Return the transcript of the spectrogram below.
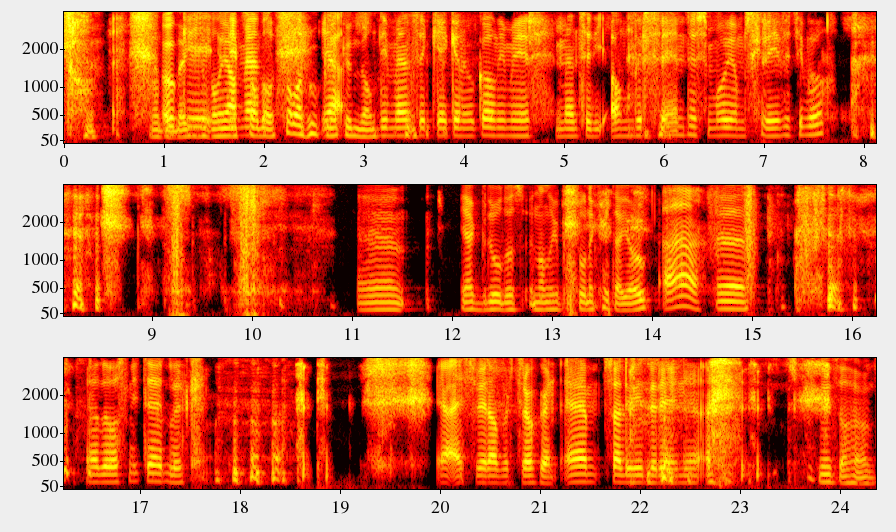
want dan Oké, denken ze van, ja, die het zal wel, mens- het zal wel goed Ja, kijken dan. die mensen kijken ook al niet meer. Mensen die anders zijn. Dus mooi omschreven, Thibaut. Eh, ja, ik bedoel, dus een andere persoonlijkheid dan jou. Ah, ja, dat was niet duidelijk. Ja, hij is weer al vertrokken. Ehm salut iedereen. eh. Nee, het zal gaan.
